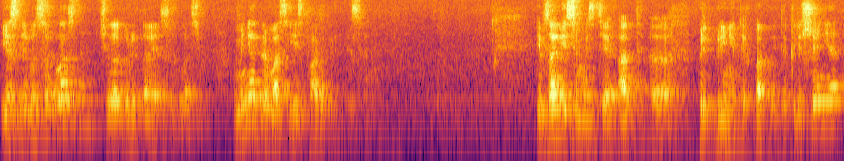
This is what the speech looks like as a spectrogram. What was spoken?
Если вы согласны, человек говорит, да, я согласен, у меня для вас есть пару предписаний. И в зависимости от э, предпринятых попыток решения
